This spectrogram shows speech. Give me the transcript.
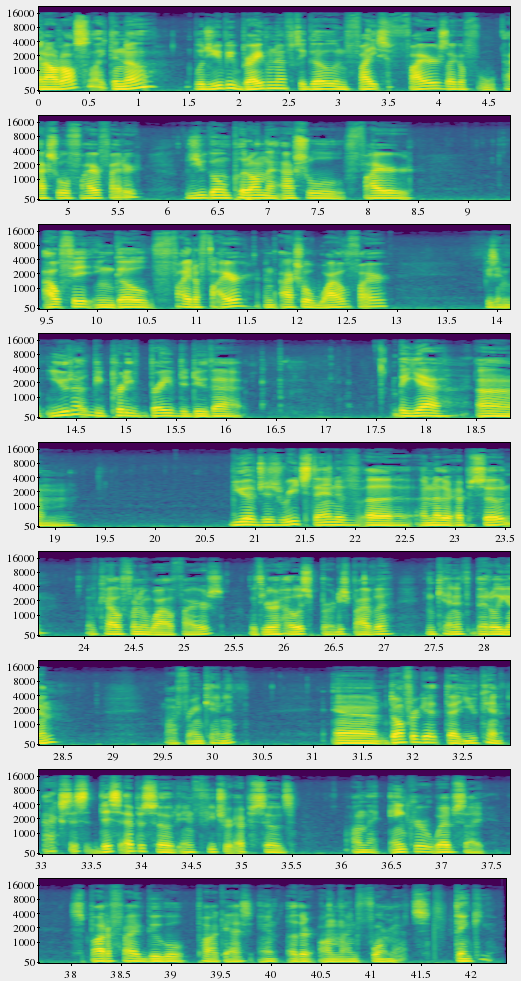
and I would also like to know: Would you be brave enough to go and fight fires like a f- actual firefighter? Would you go and put on the actual fire outfit and go fight a fire, an actual wildfire? Because you'd have to be pretty brave to do that. But yeah, um, you have just reached the end of uh, another episode of California Wildfires with your host, Brody Spiva, and Kenneth Bedelian, my friend Kenneth. Um, don't forget that you can access this episode and future episodes on the Anchor website, Spotify, Google Podcasts, and other online formats. Thank you.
